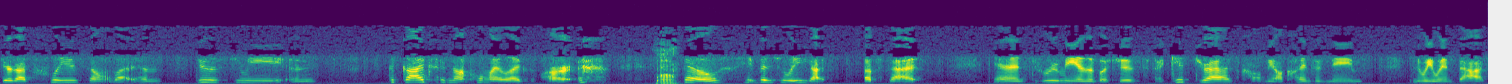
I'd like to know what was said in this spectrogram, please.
dear God, please don't let him do this to me. And the guy could not pull my legs apart. Wow. So eventually he got upset and threw me in the bushes. Said, "Get dressed," called me all kinds of names, and we went back.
